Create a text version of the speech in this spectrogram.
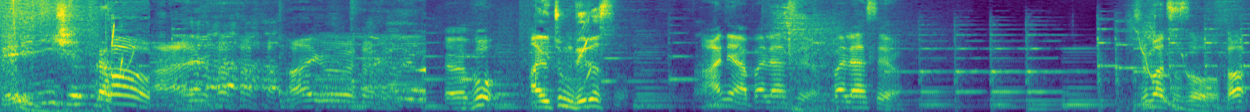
메이디 셰프라고. 아이고. 여보. 아 이거 좀 느렸어. 아니야 빨리 하세요. 빨리 하세요. 줄 맞춰서 가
